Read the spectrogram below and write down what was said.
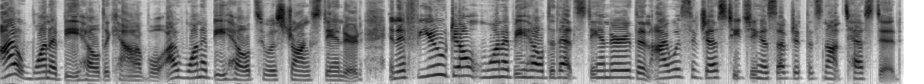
I want to be held accountable. I want to be held to a strong standard. And if you don't want to be held to that standard, then I would suggest teaching a subject that's not tested.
